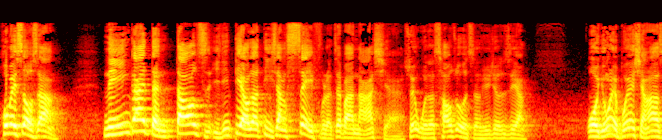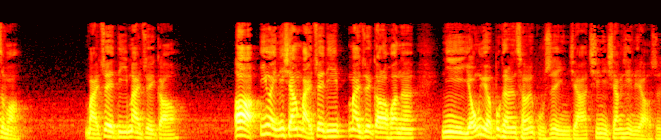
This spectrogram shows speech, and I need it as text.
会不会受伤？你应该等刀子已经掉到地上 safe 了，再把它拿起来。所以我的操作的哲学就是这样，我永远不会想到什么买最低卖最高啊，因为你想买最低卖最高的话呢，你永远不可能成为股市的赢家，请你相信李老师。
